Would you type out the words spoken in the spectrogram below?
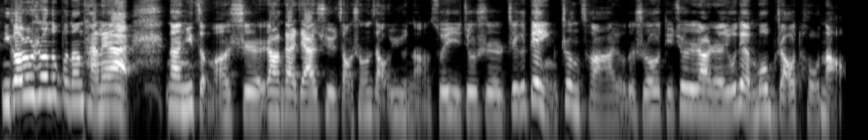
你高中生都不能谈恋爱，那你怎么是让大家去早生早育呢？所以就是这个电影政策啊，有的时候的确是让人有点摸不着头脑。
